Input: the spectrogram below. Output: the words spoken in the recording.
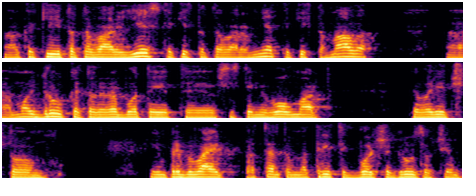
А, какие-то товары есть, каких-то товаров нет, каких-то мало. А, мой друг, который работает э, в системе Walmart, говорит, что им прибывает процентов на 30 больше грузов, чем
